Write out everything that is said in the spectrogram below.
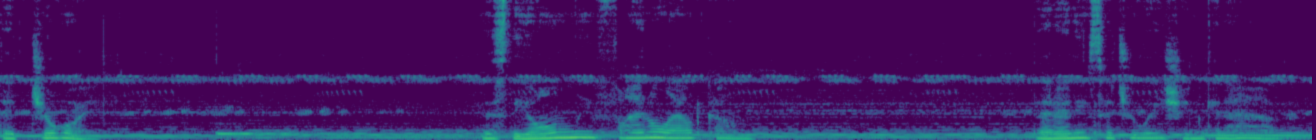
that joy is the only final outcome that any situation can have.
